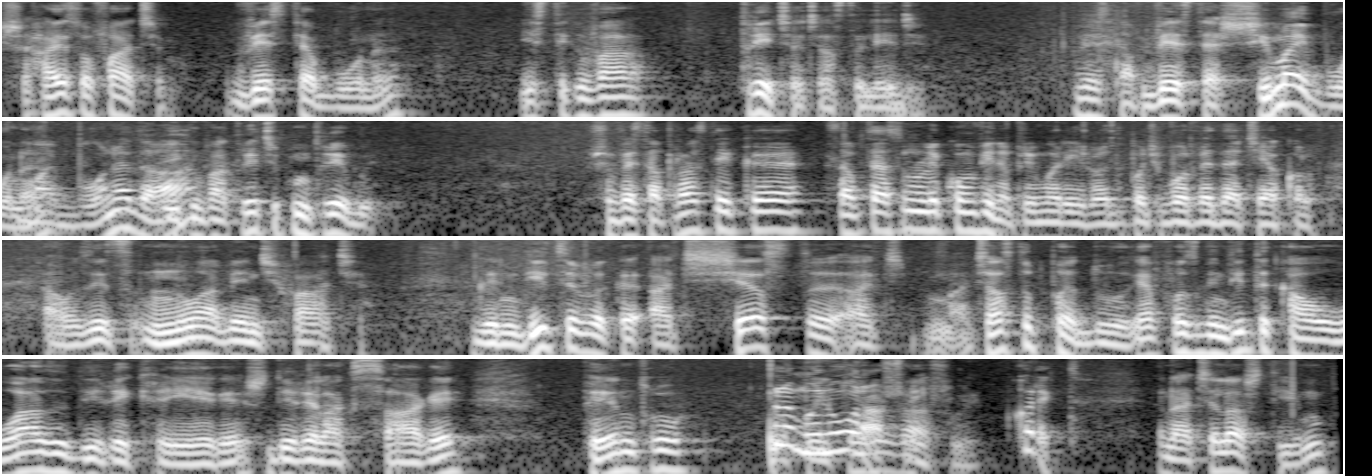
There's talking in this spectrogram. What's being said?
și hai să o facem. Vestea bună este că va trece această lege. Vestea, Vestea și mai bună, Mai bună, da. e că va trece cum trebuie. și vestea proastă e că s-ar putea să nu le convină primăriilor după ce vor vedea ce e acolo. Auziți, nu avem ce face. Gândiți-vă că acest, ace, această pădure a fost gândită ca o oază de recreere și de relaxare pentru Plămânul locuitorii orașului. Corect. În același timp,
